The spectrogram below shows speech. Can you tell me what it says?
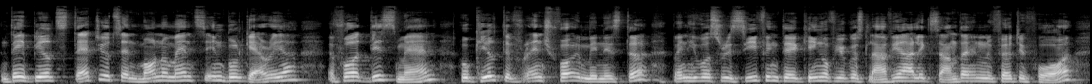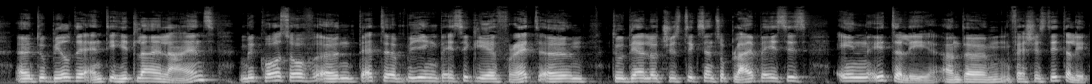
they built statues and monuments in Bulgaria for this man who killed the French foreign minister when he was receiving the king of Yugoslavia, Alexander, in 34, uh, to build the anti-Hitler alliance because of uh, that uh, being basically a threat um, to their logistics and supply bases in Italy, under um, fascist Italy.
